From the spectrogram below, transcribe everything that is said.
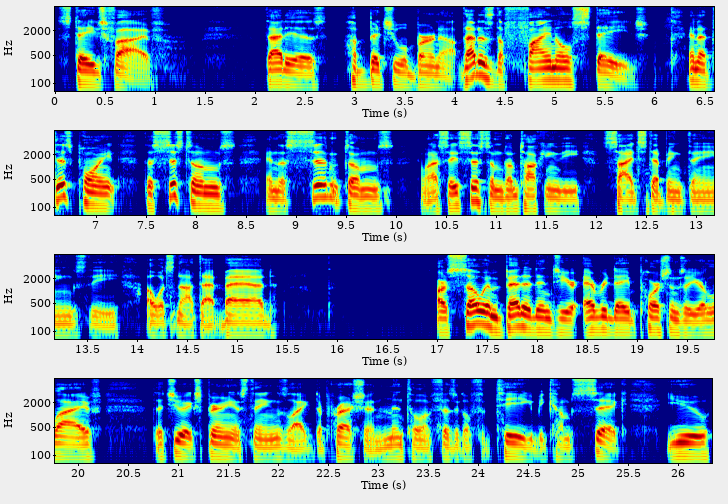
stage five that is habitual burnout. That is the final stage. And at this point, the systems and the symptoms, and when I say systems, I'm talking the sidestepping things, the, oh, it's not that bad, are so embedded into your everyday portions of your life that you experience things like depression, mental and physical fatigue, become sick, you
